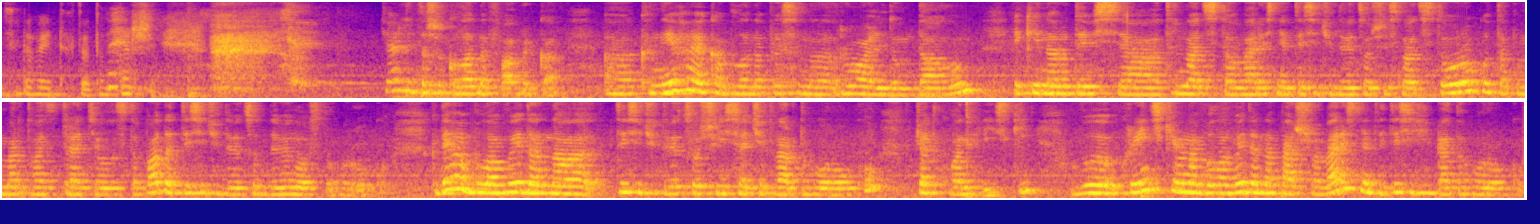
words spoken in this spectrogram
починається. Давайте, хто там перший. Чарлі та шоколадна фабрика. Книга, яка була написана Роальдом Далом, який народився 13 вересня 1916 року та помер 23 листопада 1990 року. Книга була видана 1964 року, спочатку в англійській. В українській вона була видана 1 вересня 2005 року.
